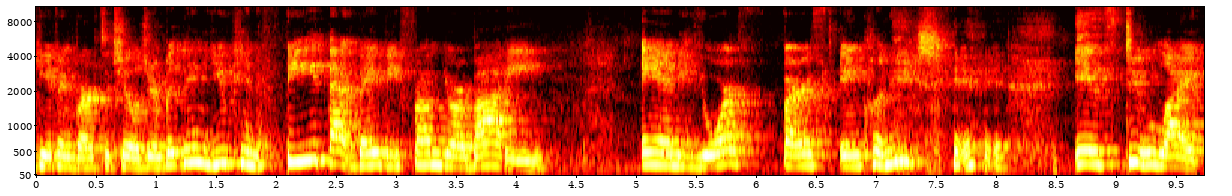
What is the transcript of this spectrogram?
giving birth to children, but then you can feed that baby from your body, and your first inclination is to like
